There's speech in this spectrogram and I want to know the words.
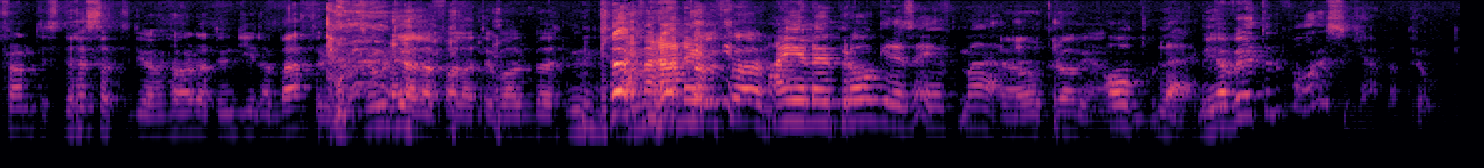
fram tills dess att jag hörde att du inte gillar Bathory så trodde jag i alla fall att du var black men han, är, metal-fan. han gillar ju progressivt med. Ja, och. Och black. Men jag vet inte, var det så jävla progigt?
